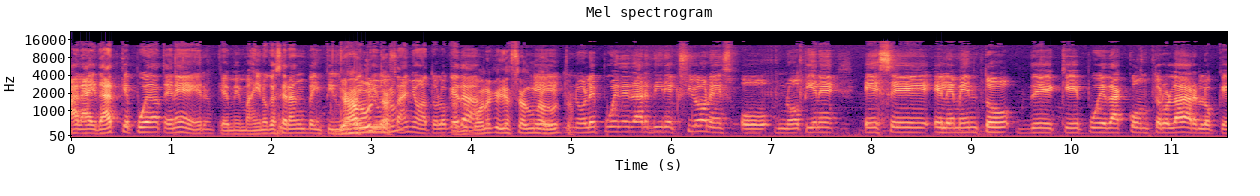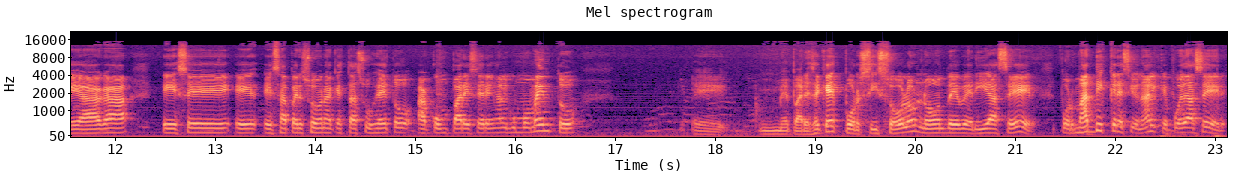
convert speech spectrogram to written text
a la edad que pueda tener, que me imagino que serán 21, 22 años a todo lo que da, que ya sea eh, no le puede dar direcciones o no tiene ese elemento de que pueda controlar lo que haga ese, e, esa persona que está sujeto a comparecer en algún momento. eh, me parece que por sí solo no debería ser, por más discrecional que pueda ser,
